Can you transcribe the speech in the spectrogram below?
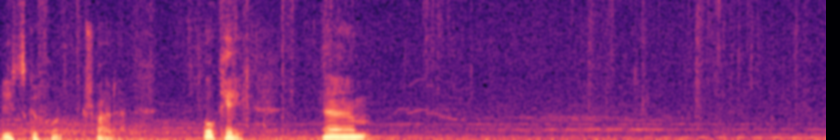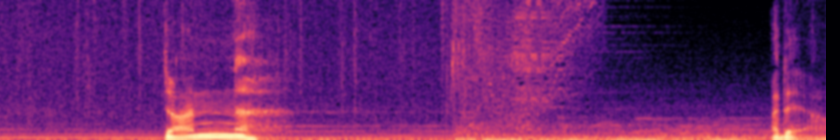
Nichts gefunden. Schade. Okay. Ähm. Dann... Hatte er.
